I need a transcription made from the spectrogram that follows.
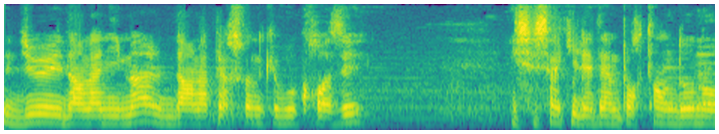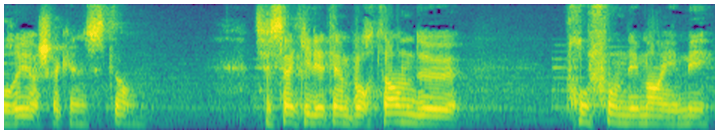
Dieu est dans l'animal, dans la personne que vous croisez. Et c'est ça qu'il est important d'honorer à chaque instant. C'est ça qu'il est important de profondément aimer.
